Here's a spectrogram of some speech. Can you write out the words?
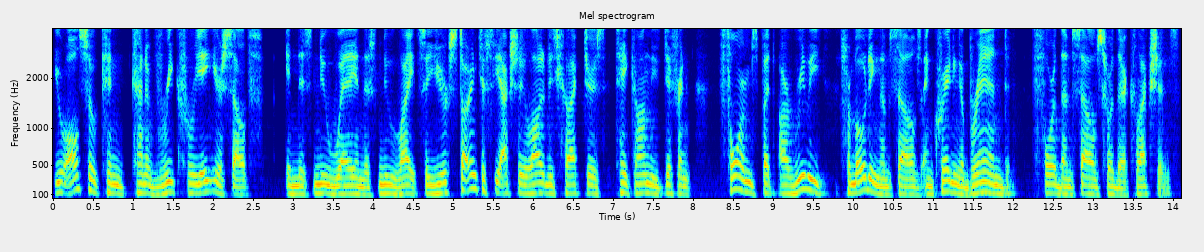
you also can kind of recreate yourself in this new way, in this new light. So you're starting to see actually a lot of these collectors take on these different forms, but are really promoting themselves and creating a brand for themselves, for their collections.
